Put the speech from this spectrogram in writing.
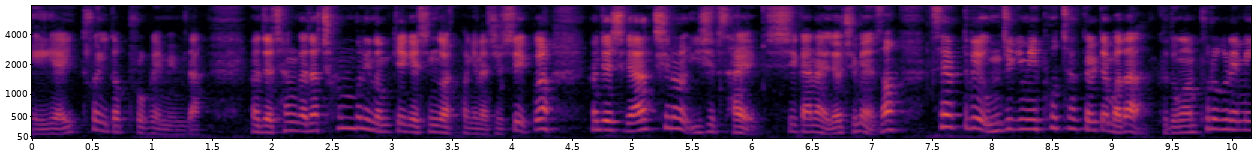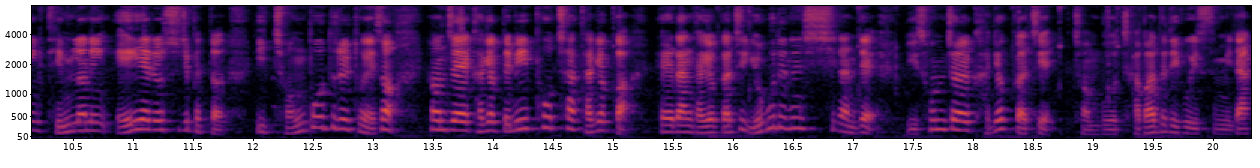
AI 트레이더 프로그램입니다. 현재 참가자 1000분이 넘게 계신 걸 확인하실 수 있고요. 현재 시각 7월 24일 시간 알려주면서 세력들의 움직임이 포착될 때마다 그동안 프로그래밍 딥러닝 AI를 수집했던 이 정보들을 통해서 현재 가격 대비 포착 가격과 해당 가격까지 요구되는 시간대 이 손절 가격까지 전부 잡아드리고 있습니다.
